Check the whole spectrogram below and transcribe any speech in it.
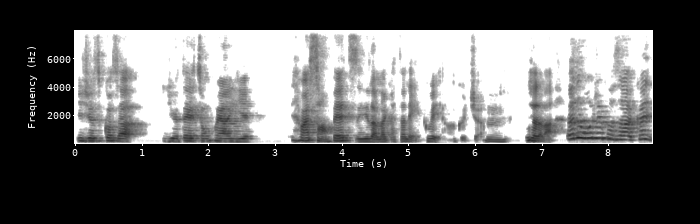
伊就是觉着有得一种好像伊好像上班族伊辣辣搿搭来过一样个感觉，嗯。你晓得伐？后头我就觉着搿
